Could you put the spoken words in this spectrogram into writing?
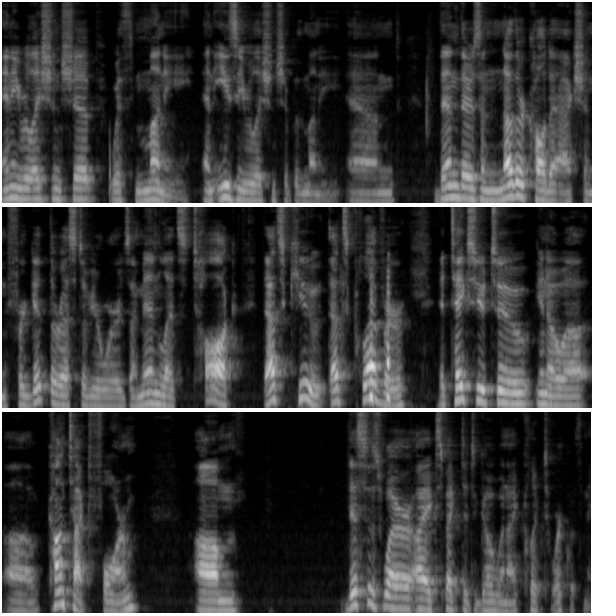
any relationship with money, an easy relationship with money, and then there's another call to action. Forget the rest of your words. I'm in. Let's talk. That's cute. That's clever. it takes you to you know a, a contact form. Um, this is where I expected to go when I clicked work with me.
